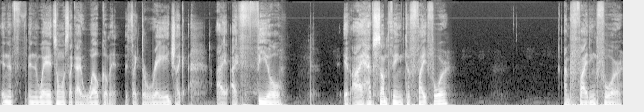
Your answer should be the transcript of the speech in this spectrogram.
in the in a way it's almost like I welcome it. It's like the rage. Like I I feel if I have something to fight for, I'm fighting for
